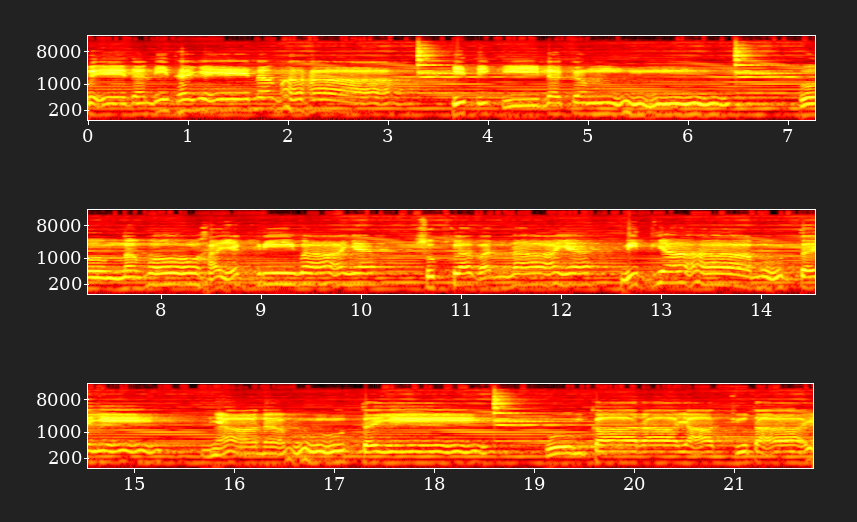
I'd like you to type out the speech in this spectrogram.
वेदनिधये नमः इति कीलकम्। ॐ नमो हयग्रीवाय शुक्लवर्णाय विद्यामूर्तये ज्ञानमूर्तये ओङ्कारायाच्युताय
